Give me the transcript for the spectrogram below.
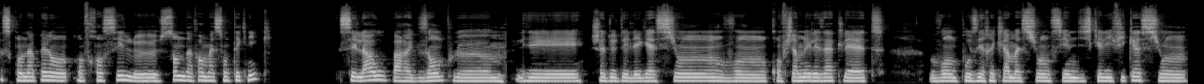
à ce qu'on appelle en français le centre d'information technique. C'est là où, par exemple, euh, les chefs de délégation vont confirmer les athlètes, vont poser réclamation s'il y a une disqualification.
